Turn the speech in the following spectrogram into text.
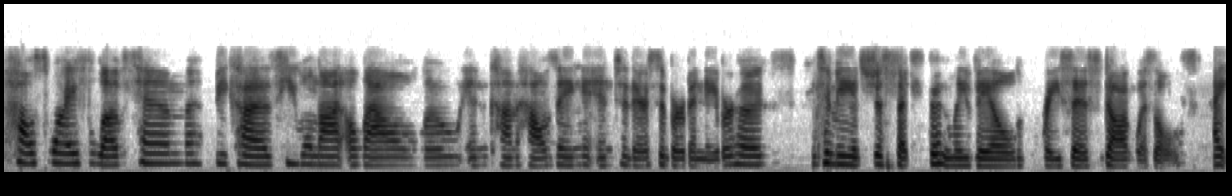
housewife loves him because he will not allow low income housing into their suburban neighborhoods. To me, it's just such thinly veiled racist dog whistles. I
